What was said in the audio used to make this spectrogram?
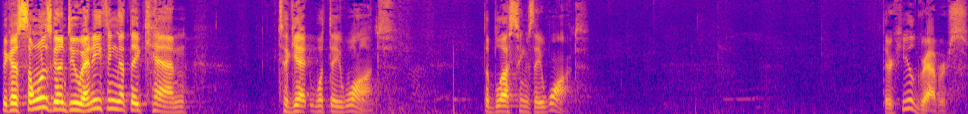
Because someone's going to do anything that they can to get what they want, the blessings they want. They're heel grabbers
